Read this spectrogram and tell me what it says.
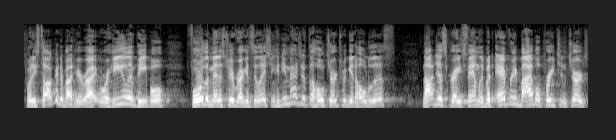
That's what he's talking about here, right? We're healing people for the ministry of reconciliation. Can you imagine if the whole church would get a hold of this? Not just Grace Family, but every Bible preaching church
